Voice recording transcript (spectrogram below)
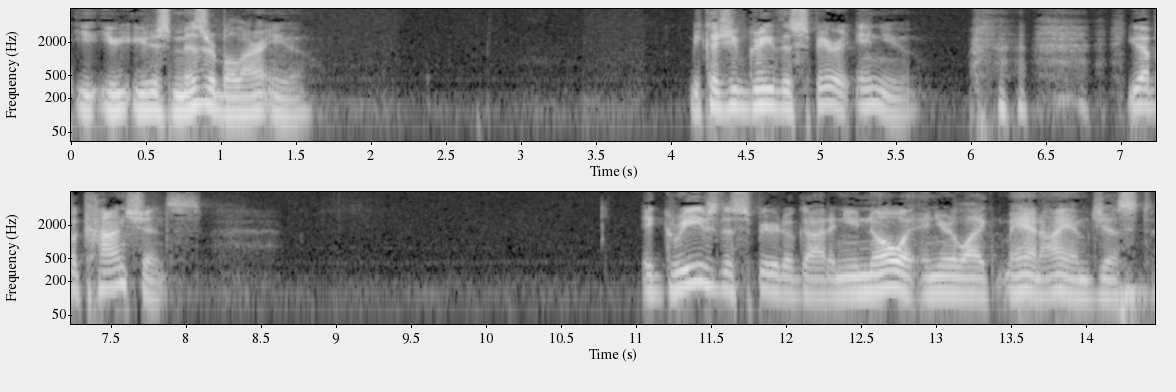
you, you're just miserable, aren't you? Because you've grieved the Spirit in you. you have a conscience. It grieves the Spirit of God, and you know it, and you're like, man, I am just,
